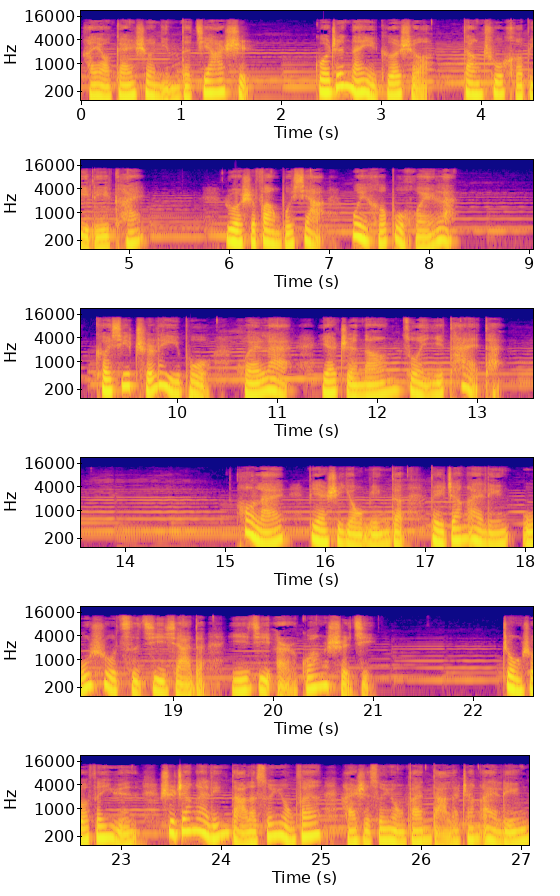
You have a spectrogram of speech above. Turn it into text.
还要干涉你们的家事，果真难以割舍。当初何必离开？”若是放不下，为何不回来？可惜迟了一步，回来也只能做姨太太。后来便是有名的被张爱玲无数次记下的一记耳光事迹。众说纷纭，是张爱玲打了孙用帆，还是孙用帆打了张爱玲，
